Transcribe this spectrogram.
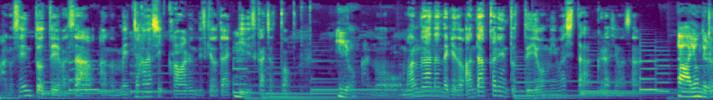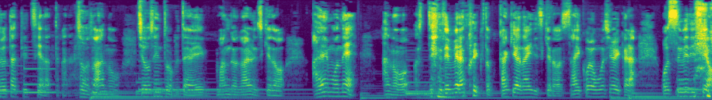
あの、銭湯といえばさ、あの、めっちゃ話変わるんですけど、だいいいですか、ちょっと。いいいよ。あの、漫画なんだけど、アンダーカレントって読みました？倉島さん。ああ、読んでる。豊田哲也だったかな。そうそう、あの、朝鮮との舞台漫画があるんですけど、あれもね、あの、全然メランコリックと関係はないですけど、最高に面白いから、おすすめですよ。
